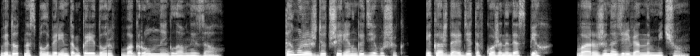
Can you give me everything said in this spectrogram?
ведут нас по лабиринтам коридоров в огромный главный зал. Там уже ждет шеренга девушек, и каждая одета в кожаный доспех, вооружена деревянным мечом.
